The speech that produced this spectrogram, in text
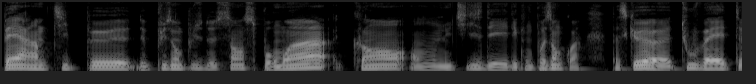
perd un petit peu de plus en plus de sens pour moi quand on utilise des, des composants, quoi. Parce que tout va être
